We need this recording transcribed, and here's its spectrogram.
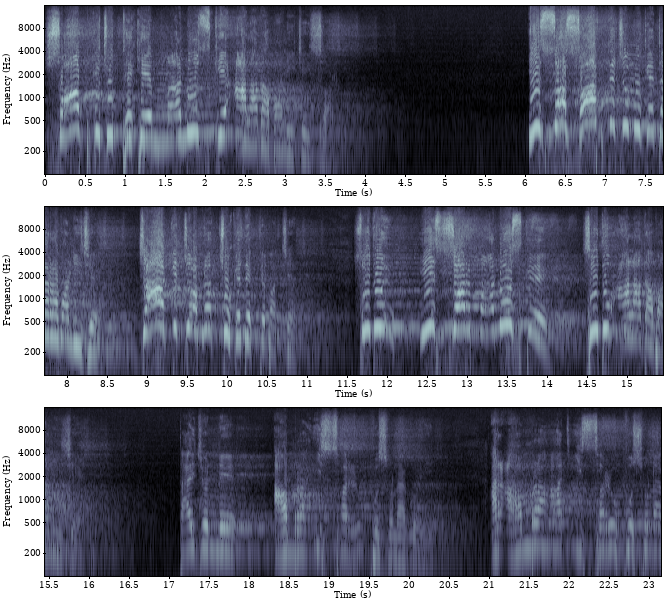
সব কিছু থেকে মানুষকে আলাদা বানিয়েছে ঈশ্বর। ঈশ্বর সব কিছু মুখের দ্বারা বানিয়েছে। যা কিছু আপনার চোখে দেখতে পাচ্ছেন, শুধু ঈশ্বর মানুষকে শুধু আলাদা বানিয়েছে। তাই জন্যে আমরা ঈশ্বরের উপাসনা করি। আর আমরা আজ ঈশ্বরের উপাসনা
